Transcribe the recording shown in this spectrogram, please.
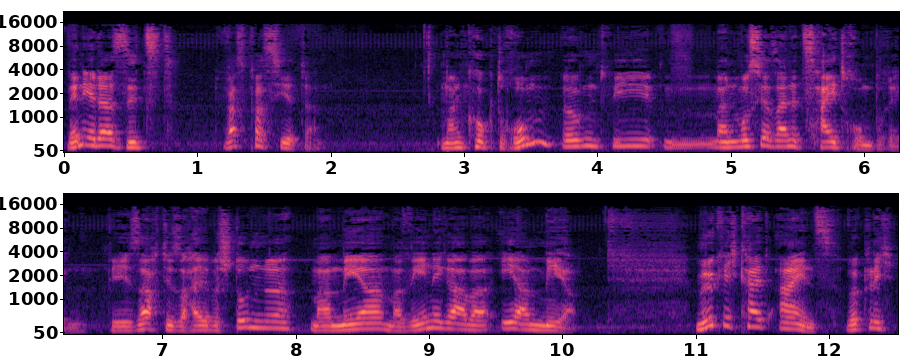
wenn ihr da sitzt, was passiert dann? Man guckt rum irgendwie, man muss ja seine Zeit rumbringen. Wie gesagt, diese halbe Stunde, mal mehr, mal weniger, aber eher mehr. Möglichkeit eins, wirklich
